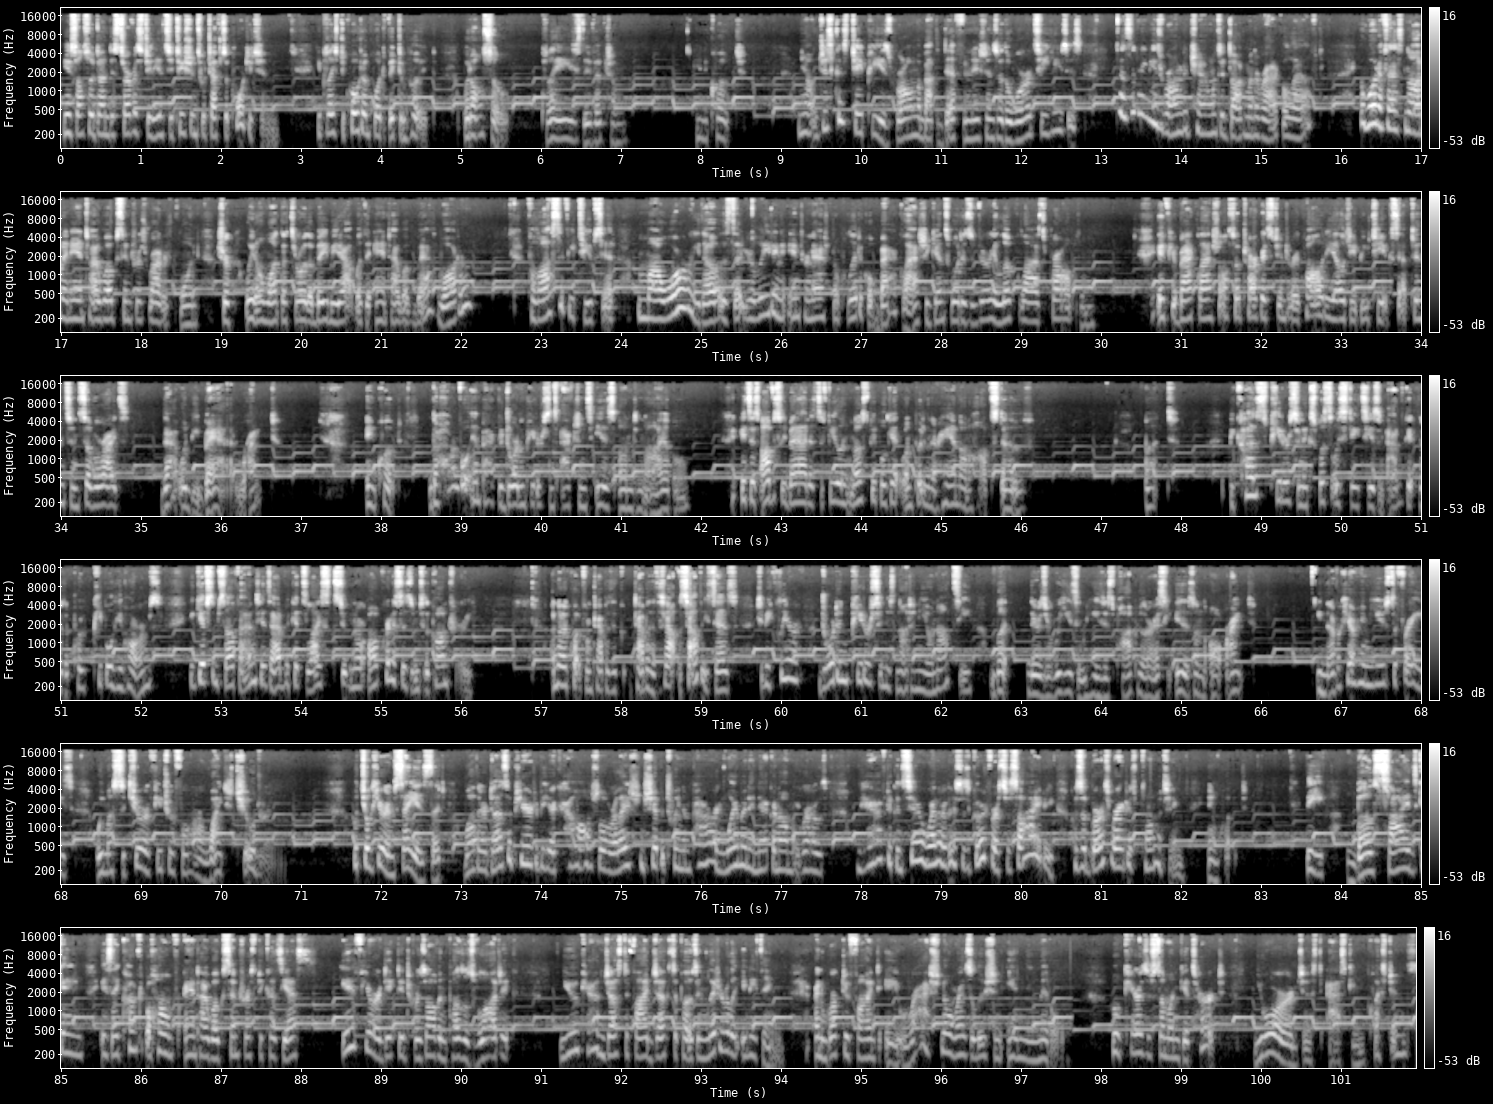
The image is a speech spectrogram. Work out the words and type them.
He has also done disservice to the institutions which have supported him. He plays to quote unquote victimhood, but also plays the victim. End quote. Now, just because JP is wrong about the definitions of the words he uses, doesn't mean he's wrong to challenge the dogma of the radical left. And what if that's not an anti woke centrist writer's point? Sure, we don't want to throw the baby out with the anti woke bathwater. Philosophy Tube said, My worry, though, is that you're leading an international political backlash against what is a very localized problem. If your backlash also targets gender equality, LGBT acceptance, and civil rights, that would be bad, right? End quote. The harmful impact of Jordan Peterson's actions is undeniable. It's as obviously bad as the feeling most people get when putting their hand on a hot stove. But because Peterson explicitly states he is an advocate for the people he harms, he gives himself and his advocates license to ignore all criticism to the contrary. Another quote from Tabatha, Tabatha Southey says, To be clear, Jordan Peterson is not a neo Nazi, but there's a reason he's as popular as he is on the alt right. You never hear him use the phrase, We must secure a future for our white children. What you'll hear him say is that while there does appear to be a causal relationship between empowering women and economic growth, we have to consider whether this is good for society because the birth rate is plummeting. End quote. The both sides game is a comfortable home for anti woke centrists because, yes, if you're addicted to resolving puzzles of logic, you can justify juxtaposing literally anything and work to find a rational resolution in the middle. Who cares if someone gets hurt? You're just asking questions.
